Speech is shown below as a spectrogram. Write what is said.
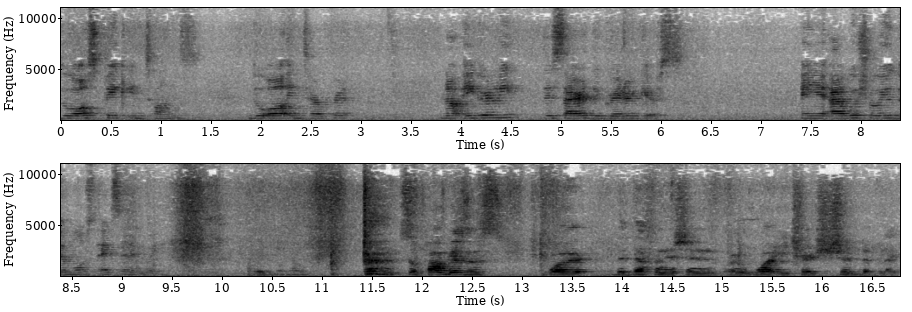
Do all speak in tongues? Do all interpret? Now eagerly desire the greater gifts, and yet I will show you the most excellent way. so Paul gives us what the definition or what a church should look like,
